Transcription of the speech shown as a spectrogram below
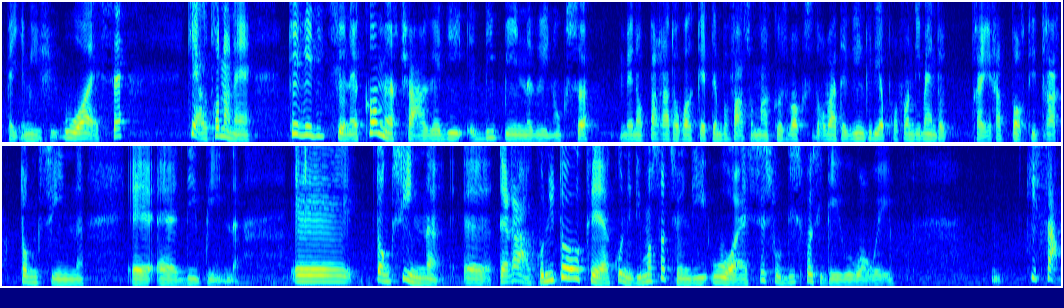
per gli amici UOS, che altro non è che l'edizione commerciale di Deepin Linux. Ve ne ho parlato qualche tempo fa su Marcosbox, trovate link di approfondimento tra i rapporti tra Tongxin e eh, Deepin. E Tongxin eh, terrà alcuni talk e alcune dimostrazioni di UOS su dispositivi Huawei. Chissà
